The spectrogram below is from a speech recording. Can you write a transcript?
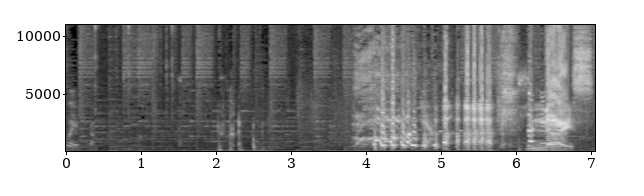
Wait. No. Fuck yeah. nice.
